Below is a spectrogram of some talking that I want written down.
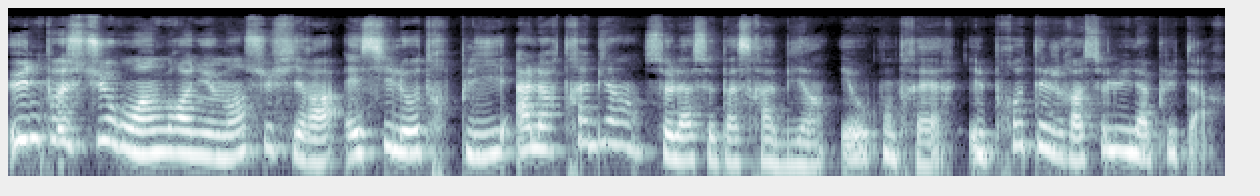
Une posture ou un grognement suffira, et si l'autre plie, alors très bien, cela se passera bien, et au contraire, il protégera celui-là plus tard.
